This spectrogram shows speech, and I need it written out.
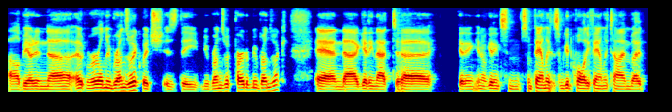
I'll be out in uh, out in rural New Brunswick, which is the New Brunswick part of New Brunswick, and uh, getting that uh, getting you know getting some some family some good quality family time, but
